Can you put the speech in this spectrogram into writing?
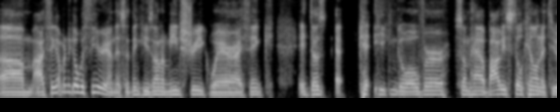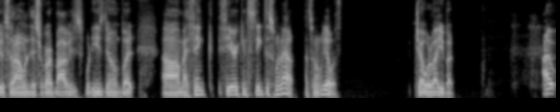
um I think I'm going to go with Theory on this. I think he's on a mean streak where I think it does. Uh, he can go over somehow. Bobby's still killing it too, so I don't want to disregard Bobby's what he's doing. But um I think Theory can sneak this one out. That's what I'm going to go with. Joe, what about you, bud? I,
